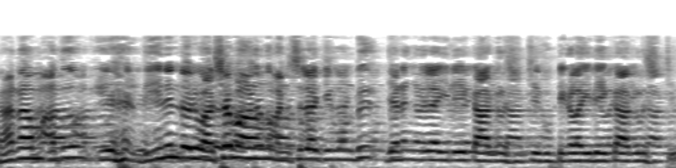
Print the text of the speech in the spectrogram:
കാരണം അത് ദീനിന്റെ ഒരു വശമാണെന്ന് മനസ്സിലാക്കിക്കൊണ്ട് ജനങ്ങളെ അതിലേക്ക് ആകർഷിച്ച് കുട്ടികളെ അതിലേക്ക് ആകർഷിച്ച്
